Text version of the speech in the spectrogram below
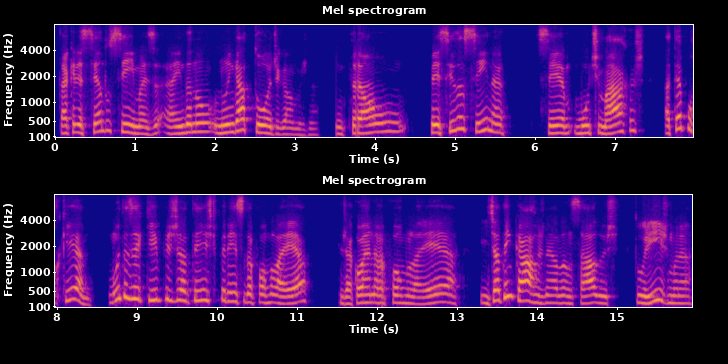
está crescendo sim, mas ainda não, não engatou, digamos. Né? Então, precisa sim né, ser multimarcas, até porque muitas equipes já têm experiência da Fórmula E, já correm na Fórmula E, e já tem carros né, lançados turismo né,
